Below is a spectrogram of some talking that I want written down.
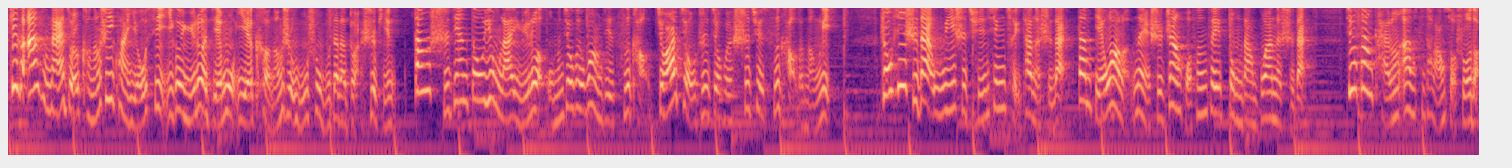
这个安抚奶嘴可能是一款游戏，一个娱乐节目，也可能是无处不在的短视频。当时间都用来娱乐，我们就会忘记思考，久而久之就会失去思考的能力。”轴心时代无疑是群星璀璨的时代，但别忘了，那也是战火纷飞、动荡不安的时代。就像凯伦·阿姆斯特朗所说的：“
